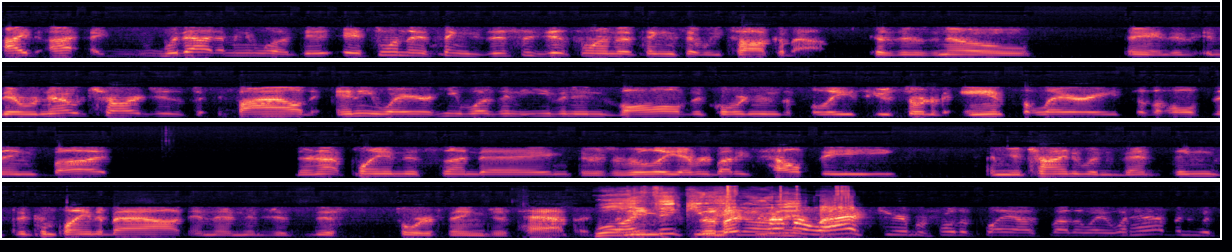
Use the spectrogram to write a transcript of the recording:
I, I, without, I mean, look, it, it's one of the things. This is just one of the things that we talk about because there's no, I mean, there were no charges filed anywhere. He wasn't even involved, according to the police. He was sort of ancillary to the whole thing, but they're not playing this Sunday. There's really everybody's healthy. and you're trying to invent things to complain about, and then just this sort of thing just happened. Well, I think you so hit let's remember it. last year before the playoffs. By the way, what happened with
